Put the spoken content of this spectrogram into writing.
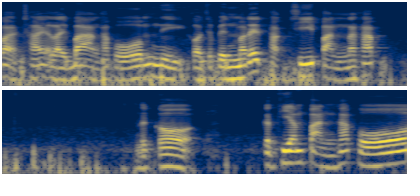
ว่าใช้อะไรบ้างครับ ผมนี่ก็จะเป็นเมล็ดผักชีปั่นนะครับ แล้วก็กระเทียมปั่นครับ ผม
